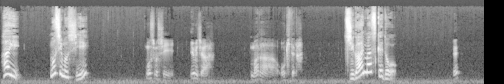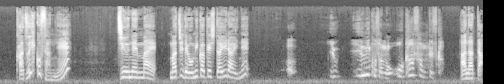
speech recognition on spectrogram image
はいもしもし？もしもし由美ちゃんまだ起きてた？違いますけど。え？和彦さんね。10年前街でお見かけした以来ね由美子さんのお母さんですか？あなた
